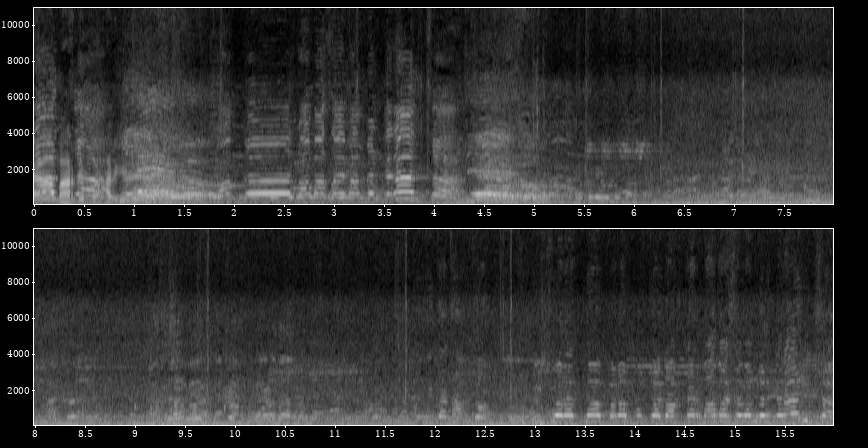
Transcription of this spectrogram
आभार विश्वरत्न परमपूज्य डॉक्टर बाबासाहेब आंबेडकरांचा।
